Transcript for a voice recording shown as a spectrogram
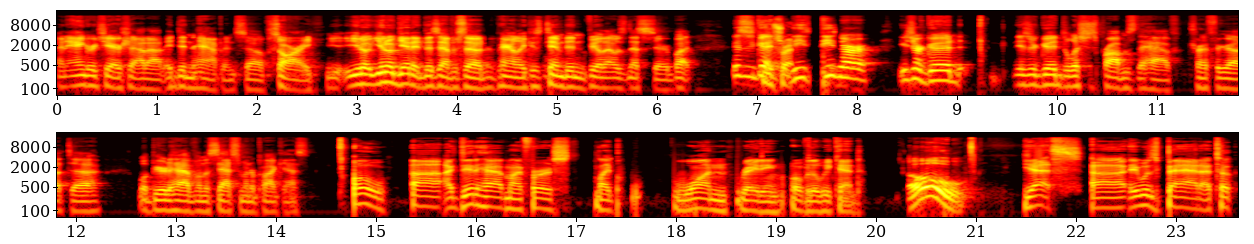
an anger chair shout out, it didn't happen. So sorry, you, you don't you don't get it this episode apparently because Tim didn't feel that was necessary. But this is good. Right. These these are these are good. These are good, delicious problems to have. trying to figure out uh, what beer to have on the Stats Minute podcast. Oh, uh, I did have my first like one rating over the weekend. Oh, Yes, uh, it was bad. I took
